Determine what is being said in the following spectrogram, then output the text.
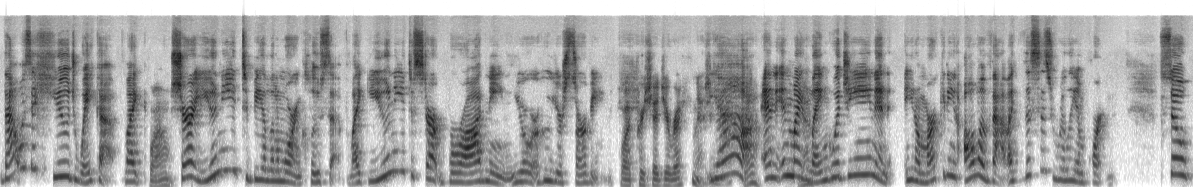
that was a huge wake up. Like, wow. Sherra, you need to be a little more inclusive. Like, you need to start broadening your who you're serving. Well, I appreciate you recognizing. Yeah, yeah. and in my yeah. languaging and you know marketing, all of that. Like, this is really important. So,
